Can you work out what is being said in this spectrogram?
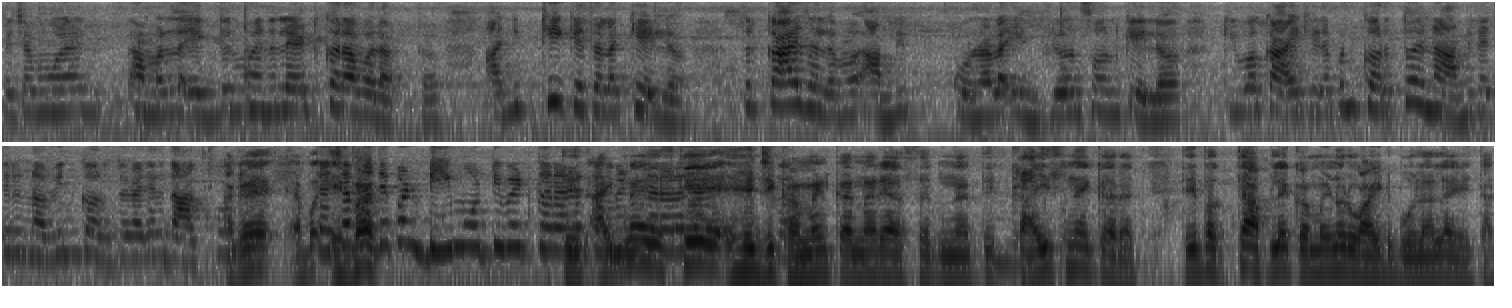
त्याच्यामुळे आम्हाला एक दोन महिने लेट करावं लागतं. आणि ठीक आहे चला केलं. तर काय झालं? मग आम्ही कोणाला इन्फ्लुअन्स होऊन केलं किंवा काय केलं? पण करतोय ना. आम्ही काहीतरी नवीन करतोय काहीतरी दाखवतोय. त्याच्यामध्ये. पण डिमोटिवेट करायला हे जे कमेंट करणारे असतात ना ते काहीच नाही करत. ते फक्त आपल्या कमेंटवर वाईट बोलायला येतात.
